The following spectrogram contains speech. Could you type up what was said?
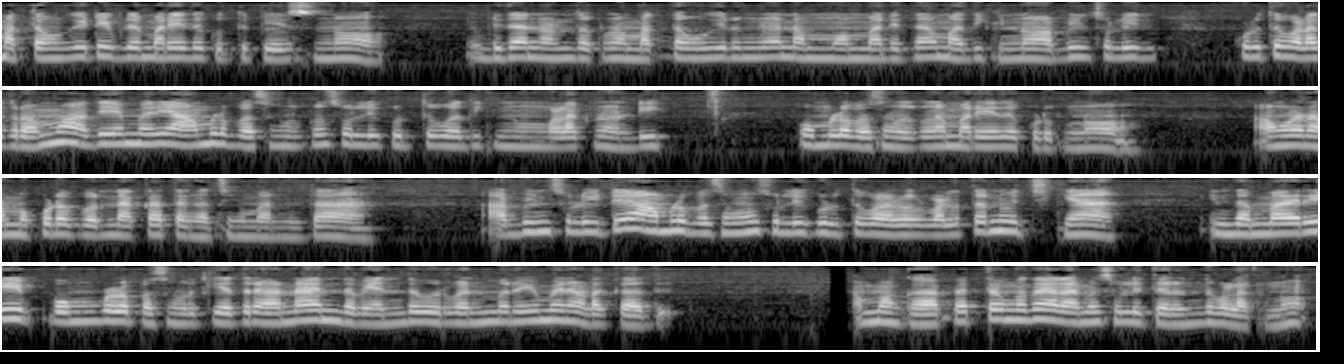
மற்றவங்க கிட்ட இப்படி மரியாதை கொடுத்து பேசணும். இப்படி தான் நடந்துக்கணும். மற்ற உயிரினங்களை நம்ம மாதிரி தான் மதிக்கணும் அப்படின்னு சொல்லி கொடுத்து வளர்க்குறோமோ அதே மாதிரி ஆம்பளை பசங்களுக்கும் சொல்லி கொடுத்து வதிக்கணும் வளர்க்கணும்டி. பொம்பளை பசங்களுக்குலாம் மரியாதை கொடுக்கணும். அவங்க நம்ம கூட பிறந்த அக்கா தங்கச்சி மாதிரி தான். அப்படின்னு சொல்லிட்டு ஆம்பளை பசங்களும் சொல்லி கொடுத்து வள வளர்த்தன்னு வச்சுக்கேன். இந்த மாதிரி பொம்பளை பசங்களுக்கு எதிரான இந்த எந்த ஒரு வன்முறையுமே நடக்காது. ஆமாக்கா பெற்றவங்க தான் எல்லாமே சொல்லி திறந்து வளர்க்கணும்.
